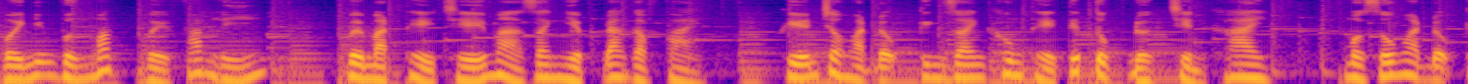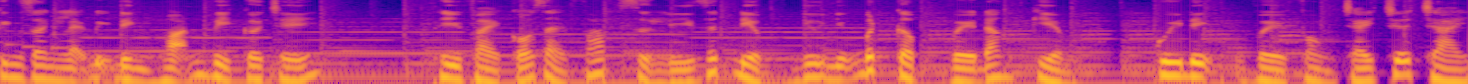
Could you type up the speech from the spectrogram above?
với những vướng mắc về pháp lý, về mặt thể chế mà doanh nghiệp đang gặp phải, khiến cho hoạt động kinh doanh không thể tiếp tục được triển khai, một số hoạt động kinh doanh lại bị đình hoãn vì cơ chế, thì phải có giải pháp xử lý dứt điểm như những bất cập về đăng kiểm, quy định về phòng cháy chữa cháy.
